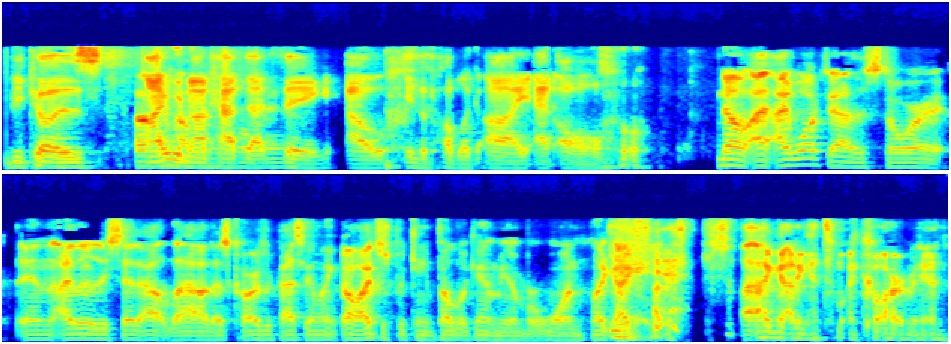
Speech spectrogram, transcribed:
Because I would not have that man. thing out in the public eye at all. No, I, I walked out of the store and I literally said out loud as cars were passing, I'm like, oh, I just became public enemy number one. Like, I gotta, I gotta get to my car, man.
